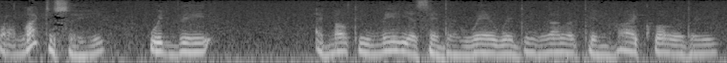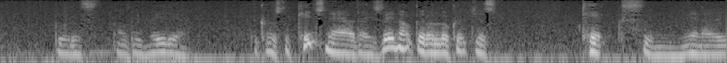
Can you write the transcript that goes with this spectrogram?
what I'd like to see, would be a multimedia centre where we're developing high quality Buddhist multimedia. Because the kids nowadays, they're not going to look at just text and, you know,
